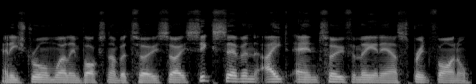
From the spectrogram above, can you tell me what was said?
and he's drawn well in box number two. So six, seven, eight, and two for me in our sprint final.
